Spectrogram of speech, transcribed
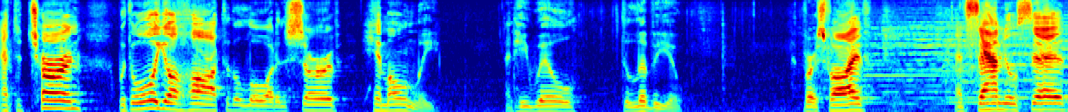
and to turn with all your heart to the Lord and serve Him only, and He will deliver you. Verse 5 And Samuel said,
